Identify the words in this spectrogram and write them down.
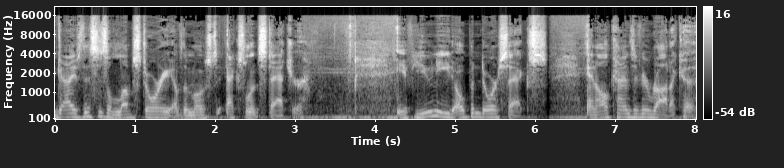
Guys, this is a love story of the most excellent stature. If you need open door sex and all kinds of erotica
